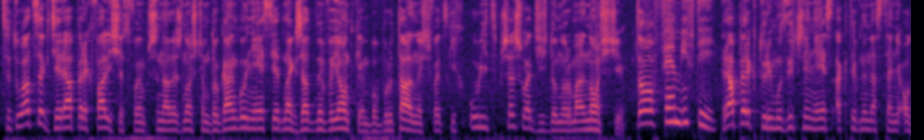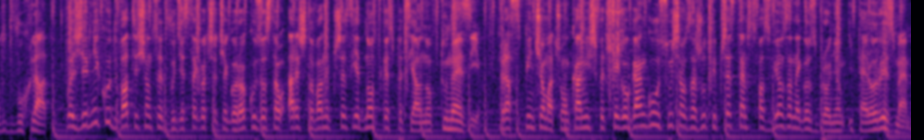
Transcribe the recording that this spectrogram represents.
Sytuacja, gdzie raper chwali się swoją przynależnością do gangu nie jest jednak żadnym wyjątkiem, bo brutalność szwedzkich ulic przeszła dziś do normalności. To 5FT. Raper, który muzycznie nie jest aktywny na scenie od dwóch lat. W październiku 2023 roku został aresztowany przez jednostkę specjalną w Tunezji. Wraz z pięcioma członkami szwedzkiego gangu usłyszał zarzuty przestępstwa związanego z bronią i terroryzmem.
